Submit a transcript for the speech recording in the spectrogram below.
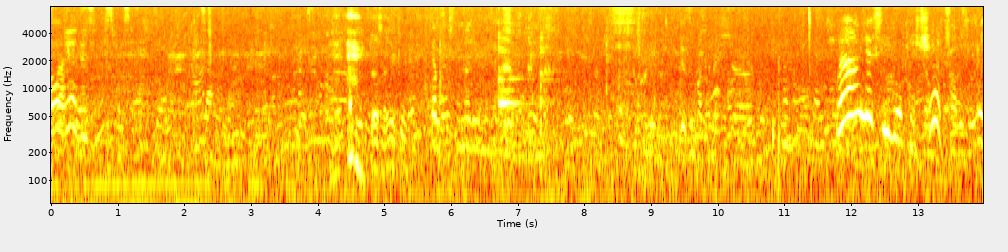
Oh, yeah, there's no space there. Well, yes, he walk his church, obviously.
